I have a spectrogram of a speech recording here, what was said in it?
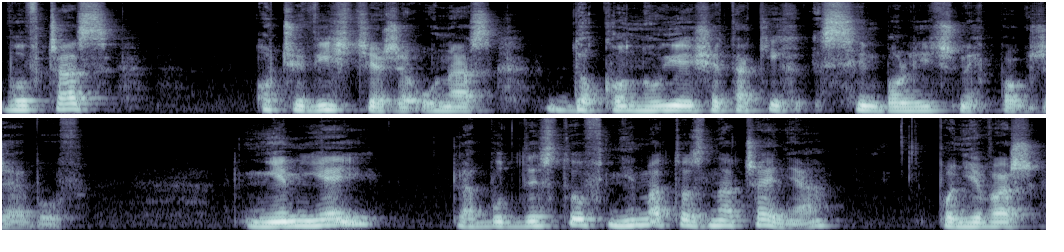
wówczas oczywiście, że u nas dokonuje się takich symbolicznych pogrzebów. Niemniej dla buddystów nie ma to znaczenia, ponieważ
